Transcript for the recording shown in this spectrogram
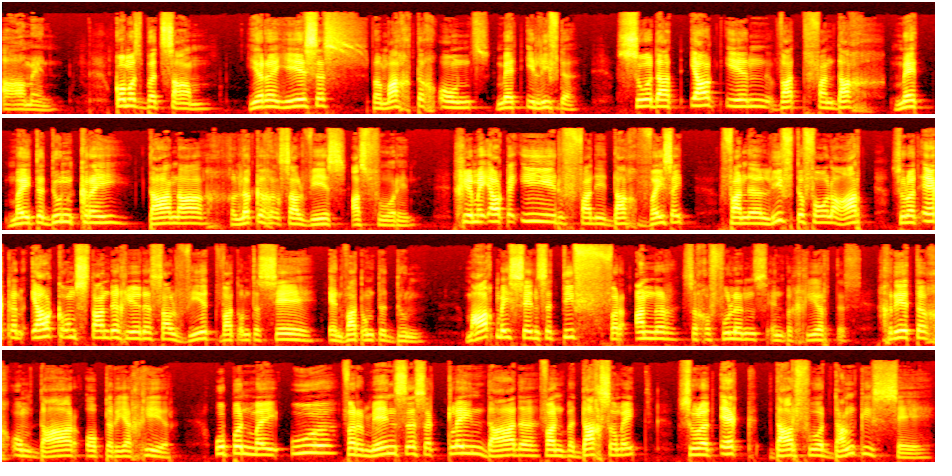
Amen. Kom ons bid saam. Here Jesus, bemagtig ons met u liefde sodat elkeen wat vandag met my te doen kry daarna gelukkiger sal wees as voorheen. Gee my elke uur van die dag wysheid van 'n liefdevolle hart sodat ek in elke omstandighede sal weet wat om te sê en wat om te doen. Maak my sensitief vir ander se gevoelens en begeertes, gretig om daarop te reageer. Open my oë vir mense se klein dade van bedagsaamheid sodat ek daarvoor dankie sê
